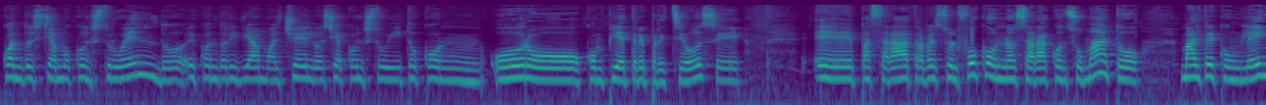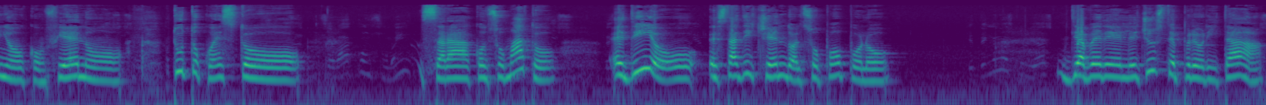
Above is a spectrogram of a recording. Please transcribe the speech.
quando stiamo costruendo e quando arriviamo al cielo sia costruito con oro con pietre preziose e passerà attraverso il fuoco non sarà consumato ma altre con legno con fieno tutto questo sarà consumato e Dio sta dicendo al suo popolo di avere le giuste priorità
